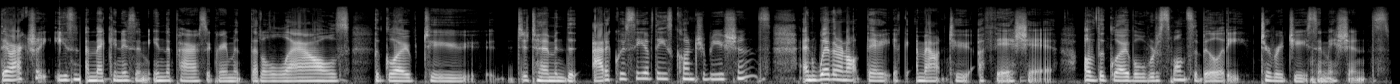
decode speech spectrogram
there actually isn't a mechanism in the Paris Agreement that allows the globe to determine the adequacy of these contributions and whether or not they amount to a fair share of the global responsibility to reduce emissions.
